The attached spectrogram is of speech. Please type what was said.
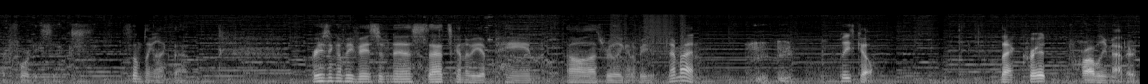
Or 46. Something like that. Raising up evasiveness, that's gonna be a pain. Oh, that's really gonna be... Never mind. Please kill. That crit probably mattered.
